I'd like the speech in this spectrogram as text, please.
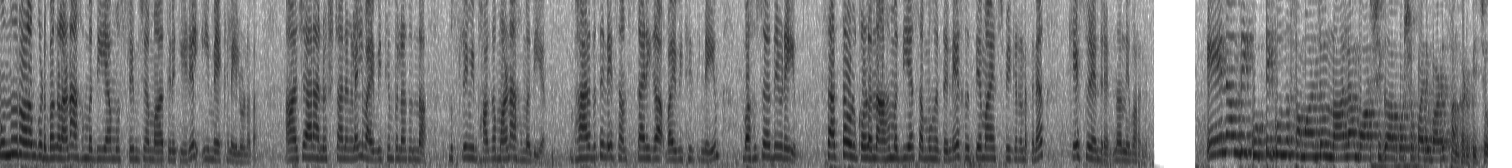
മുന്നൂറോളം കുടുംബങ്ങളാണ് അഹമ്മദിയ മുസ്ലിം ജമാഅത്തിന് കീഴിൽ ഈ മേഖലയിലുള്ളത്. ആചാരാനുഷ്ഠാനങ്ങളിൽ വൈവിധ്യം പുലർത്തുന്ന മുസ്ലിം വിഭാഗമാണ് അഹമ്മദിയർ. ഭാരതത്തിന്റെ സാംസ്കാരിക വൈവിധ്യത്തിന്റെയും ബഹുസ്വരതയുടെയും സത്ത ഉൾക്കൊള്ളുന്ന അഹമ്മദിയ സമൂഹത്തിന്റെ ഹൃദ്യമായ സ്വീകരണത്തിന് കെ സുരേന്ദ്രൻ നന്ദി പറഞ്ഞു. ഏനാന്തി കുട്ടിക്കുന്ന് സമാജം നാലാം വാർഷികാഘോഷ പരിപാടി സംഘടിപ്പിച്ചു.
